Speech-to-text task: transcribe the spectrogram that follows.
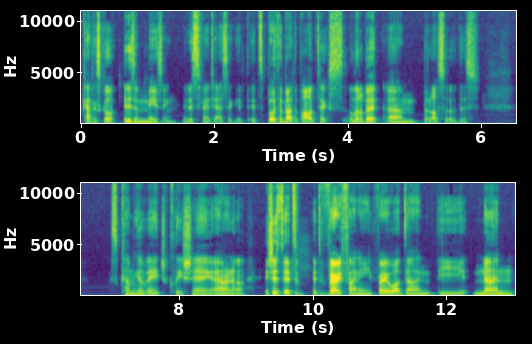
Catholic school. It is amazing. It is fantastic. It, it's both about the politics a little bit, um, but also this this coming of age cliche. I don't know. It's just it's it's very funny, very well done. The nun,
